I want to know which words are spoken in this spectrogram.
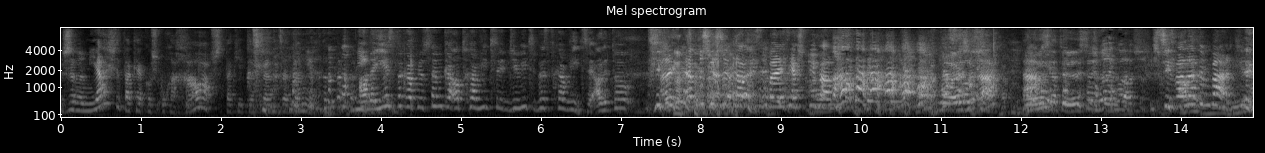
żebym ja się tak jakoś uchachała przy takiej piosence, to nie. nie. Ale jest taka piosenka od Chawicy, dziewicy bez Chawicy, ale to Ale ja myślę, że to jest poezja śpiewana. Poezja, poezja to jest... Śpiewana tym bardziej.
